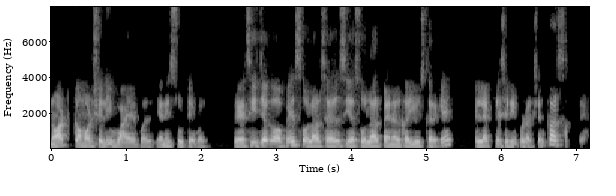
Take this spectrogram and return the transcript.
not commercially viable यानी सूटेबल तो ऐसी जगहों पे सोलर सेल्स या सोलर पैनल का यूज़ करके इलेक्ट्रिसिटी प्रोडक्शन कर सकते हैं।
